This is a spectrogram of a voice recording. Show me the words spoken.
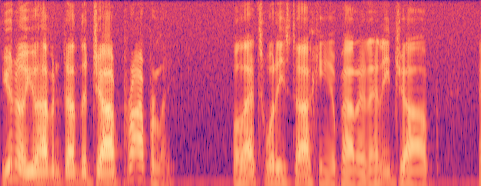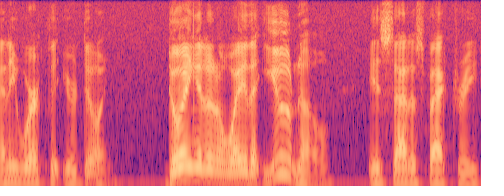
You know you haven't done the job properly. Well, that's what he's talking about in any job, any work that you're doing. Doing it in a way that you know is satisfactory,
